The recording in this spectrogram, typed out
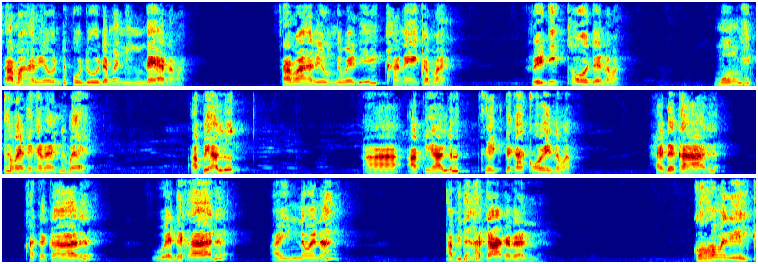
සමහරයවුන්ට පොඩුවටම නින්ද යනවා. සමහරයුන්ගේ වැඩේ කන එකමයි. රෙඩිත් හෝදනවා. මුං එක්ක වැඩ කරන්න බෑ. අපි අලුත් ආ, අපි අලුත් සෙට් එකක් හොයනවා. හැඩකාර කටකාර වැඩකාර අයින්නවනම් අපිට කතා කරන්න. කොහොමද ඒක?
